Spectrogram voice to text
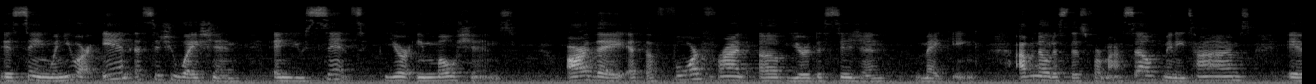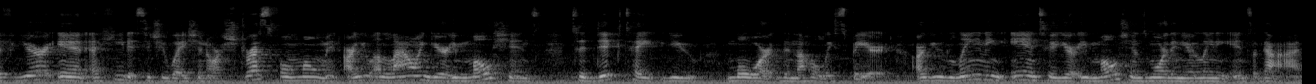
is seeing when you are in a situation and you sense your emotions are they at the forefront of your decision making i've noticed this for myself many times if you're in a heated situation or stressful moment are you allowing your emotions to dictate you more than the Holy Spirit? Are you leaning into your emotions more than you're leaning into God?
